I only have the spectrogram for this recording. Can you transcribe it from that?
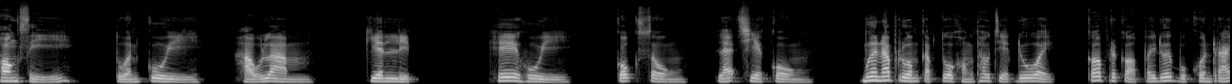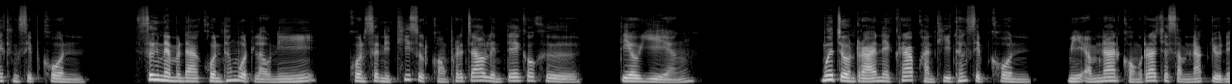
ฮองสี ตวนกุย เหาลำ เกียนหลิด เฮ่หุยกกซง และเชียกง เมื่อนับรวมกับตัวของเท่าเจตด้วย ก็ประกอบไปด้วยบุคคลร้ายถึงสิบคน ซึ่งในบรรดาคนทั้งหมดเหล่านี้ คนสนิทที่สุดของพระเจ้าเลนเต้ก็คือ เตียวเหยียง เมื่อโจรร้ายในคราบขันทีทั้งสิบคน มีอำนาจของราชสำนักอยู่ใน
